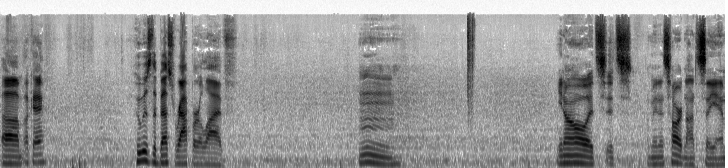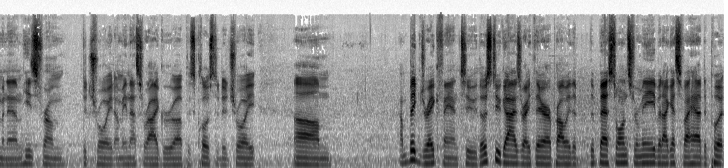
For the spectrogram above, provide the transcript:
Um, okay. Who is the best rapper alive? Hmm. You know, it's it's. I mean, it's hard not to say Eminem. He's from Detroit. I mean, that's where I grew up. Is close to Detroit. Um, I'm a big Drake fan too. Those two guys right there are probably the, the best ones for me. But I guess if I had to put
